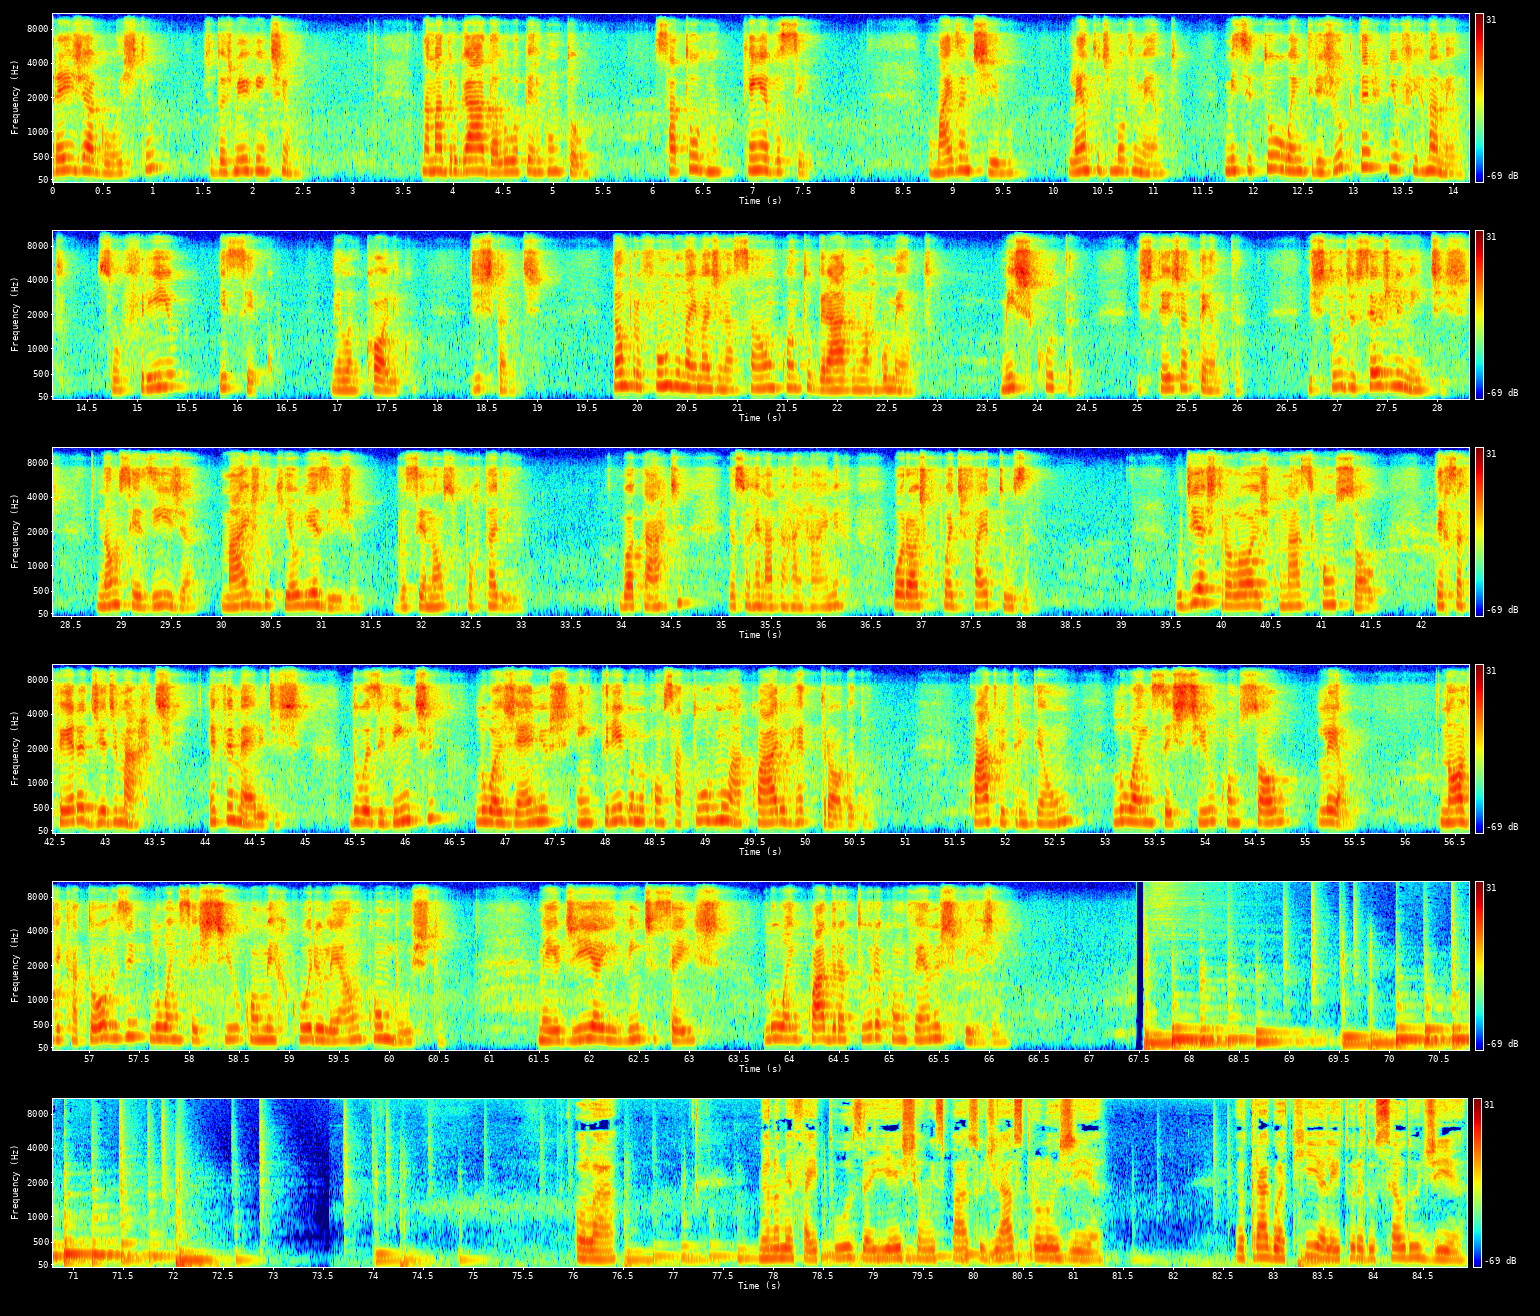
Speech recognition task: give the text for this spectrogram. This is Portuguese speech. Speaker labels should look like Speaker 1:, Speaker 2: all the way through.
Speaker 1: 3 de agosto de 2021. Na madrugada, a lua perguntou: Saturno, quem é você? O mais antigo, lento de movimento, me situo entre Júpiter e o firmamento. Sou frio e seco, melancólico, distante. Tão profundo na imaginação quanto grave no argumento. Me escuta, esteja atenta, estude os seus limites não se exija mais do que eu lhe exijo. Você não suportaria. Boa tarde, eu sou Renata Reinheimer, o horóscopo é de Faetusa. O dia astrológico nasce com o Sol, terça-feira, dia de Marte. Efemérides: 2h20, Lua Gêmeos em trígono com Saturno, Aquário retrógrado. 4h31, Lua em sextil com Sol, Leão. 9 14, lua em com Mercúrio Leão combusto. Meio-dia e 26, lua em quadratura com Vênus Virgem.
Speaker 2: Olá, meu nome é Faituza e este é um espaço de astrologia. Eu trago aqui a leitura do céu do dia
